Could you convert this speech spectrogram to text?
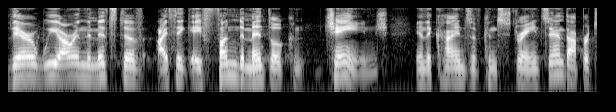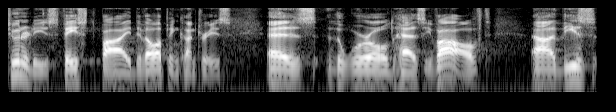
there we are in the midst of, I think, a fundamental change in the kinds of constraints and opportunities faced by developing countries as the world has evolved. Uh, these,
